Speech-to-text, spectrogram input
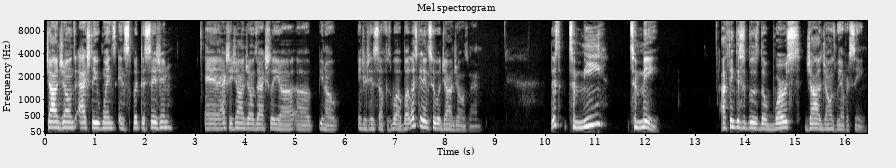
Jon Jones actually wins in split decision. And actually, Jon Jones actually, uh, uh, you know, injured himself as well. But let's get into it, Jon Jones, man. This to me, to me, I think this was the worst Jon Jones we ever seen,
